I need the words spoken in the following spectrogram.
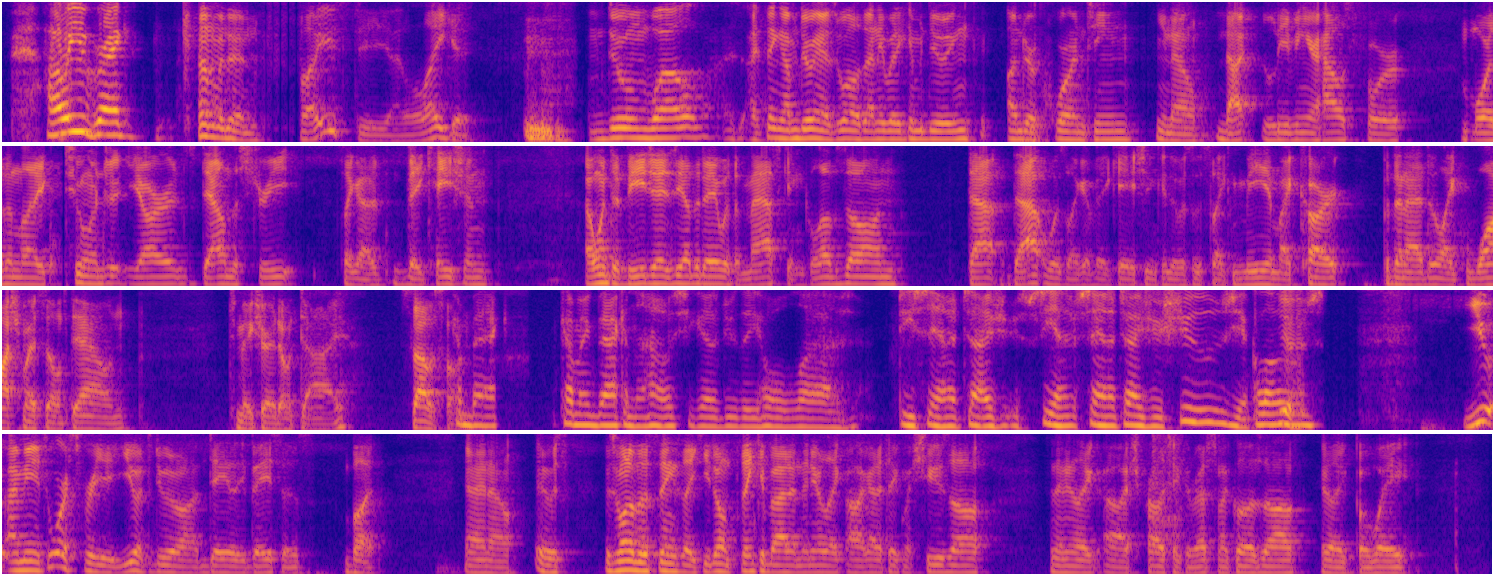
How are you, Greg? coming in feisty. I like it. I'm doing well. I think I'm doing as well as anybody can be doing under quarantine. You know, not leaving your house for more than like 200 yards down the street. It's like a vacation. I went to BJ's the other day with a mask and gloves on. That that was like a vacation because it was just like me and my cart. But then I had to like wash myself down to make sure I don't die. So that was fun. Come back. Coming back in the house, you got to do the whole uh, desanitize your sanitize your shoes, your clothes. you i mean it's worse for you you have to do it on a daily basis but i know. It was it was one of those things like you don't think about it and then you're like oh i gotta take my shoes off. And then you're like oh i should probably take the rest of my clothes off. You're like but wait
